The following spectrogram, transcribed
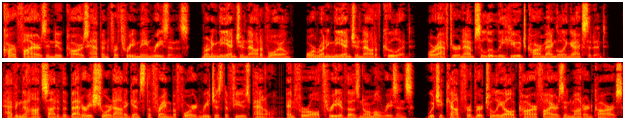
Car fires in new cars happen for three main reasons, running the engine out of oil, or running the engine out of coolant, or after an absolutely huge car mangling accident having the hot side of the battery short out against the frame before it reaches the fuse panel. And for all three of those normal reasons, which account for virtually all car fires in modern cars,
